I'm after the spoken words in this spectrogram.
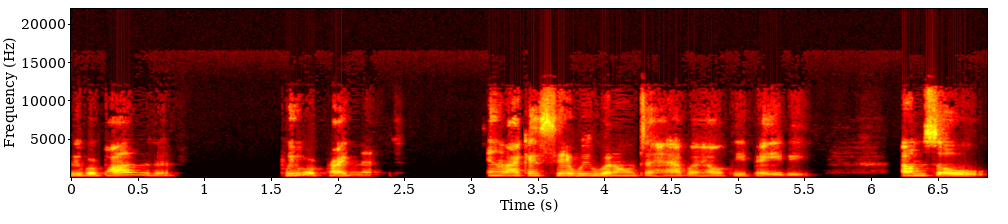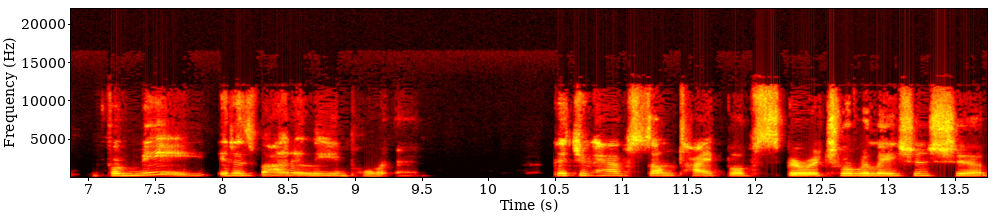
we were positive. We were pregnant. And like i said we went on to have a healthy baby um, so for me, it is vitally important that you have some type of spiritual relationship,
